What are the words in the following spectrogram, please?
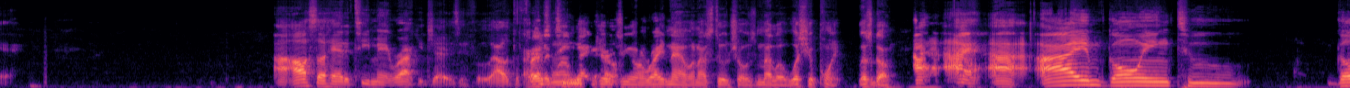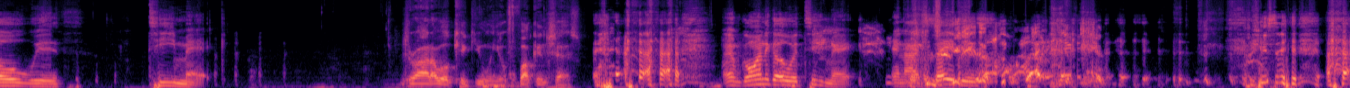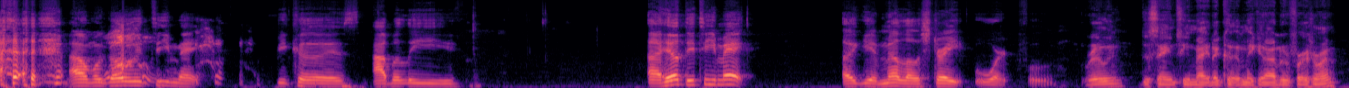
I also had a T Mac Rocky jersey. Fool. I was the I got first a one. T Mac jersey on right now, and I still chose Melo. What's your point? Let's go. I, I, I, I'm going to go with T Mac. Gerard, I will kick you in your fucking chest. I'm going to go with T Mac, and I say this. you see, I'm gonna go with T Mac because I believe a healthy T Mac will give Melo straight work. Fool. Really? The same T Mac that couldn't make it out of the first round?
